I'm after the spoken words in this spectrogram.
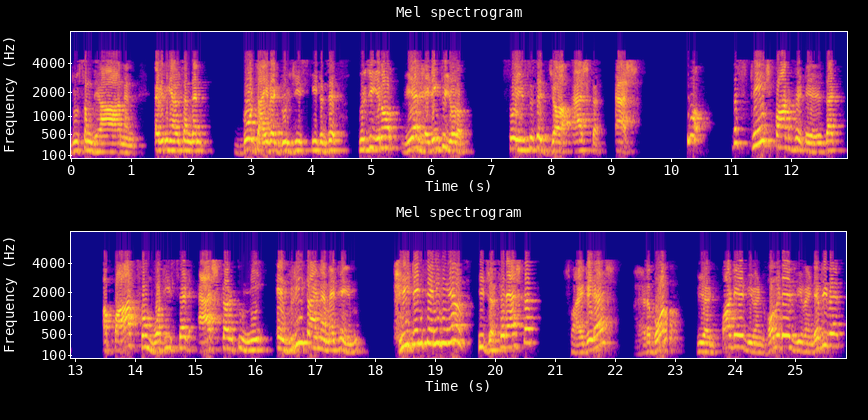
do some dhyan and everything else, and then go dive at Guruji's feet and say, Guruji, you know, we are heading to Europe so he used to say ja, ash ash. You know, the strange part of it is that apart from what he said ash kar to me every time I met him, he didn't say anything else. He just said ash kar. So I did ash. I had a ball. We went parties, we went holidays, we went everywhere.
